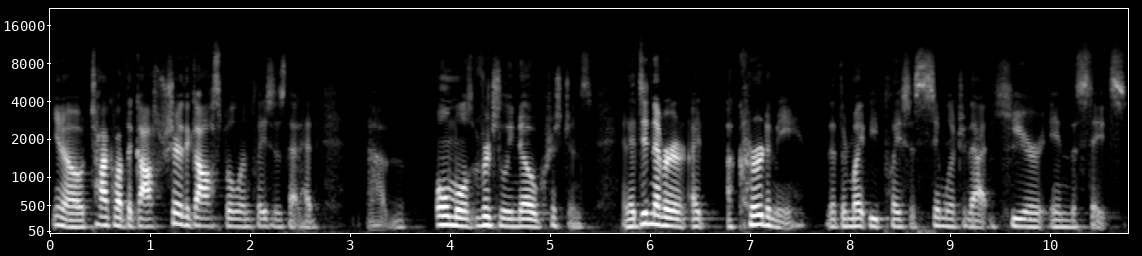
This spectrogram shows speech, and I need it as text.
you know talk about the gospel, share the gospel in places that had uh, almost virtually no Christians, and it did never uh, occur to me that there might be places similar to that here in the states.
